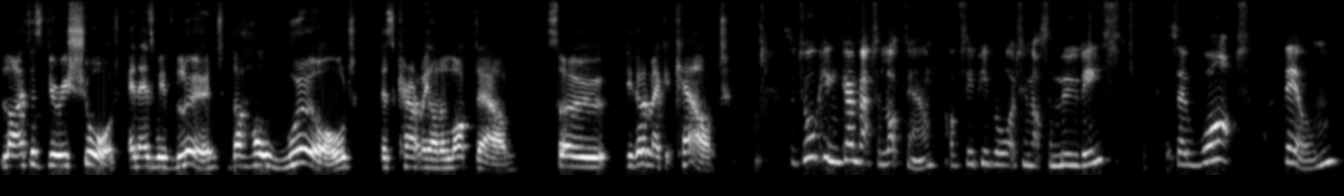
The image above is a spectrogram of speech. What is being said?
Life is very short, and as we've learned, the whole world is currently on a lockdown. So you've got to make it count. So, talking, going back to lockdown, obviously people are watching lots of movies. So, what film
